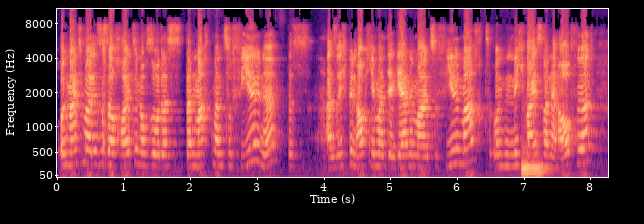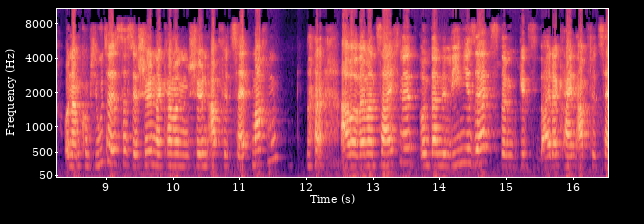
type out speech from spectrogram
und manchmal ist es auch heute noch so, dass dann macht man zu viel, ne? Das, also ich bin auch jemand, der gerne mal zu viel macht und nicht mhm. weiß, wann er aufhört. Und am Computer ist das sehr schön, da kann man einen schönen Apfel-Z machen. Aber wenn man zeichnet und dann eine Linie setzt, dann gibt es leider kein Apfel-Z,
